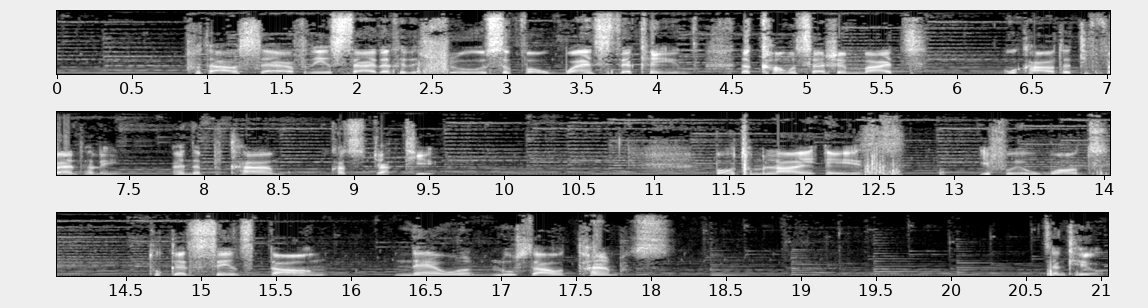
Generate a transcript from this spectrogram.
Put ourselves inside his shoes for one second, the conversation might work out differently and become constructive. Bottom line is, if we want to get things done, never lose our tempers. Thank you.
